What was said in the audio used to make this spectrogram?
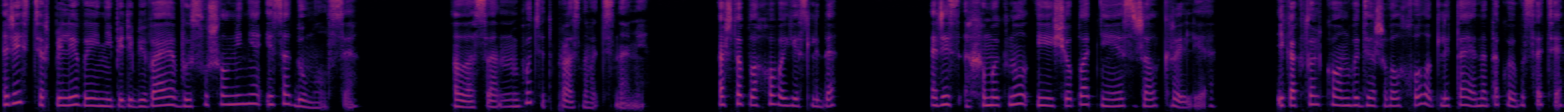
Рис, терпеливо и не перебивая, выслушал меня и задумался. Ласан будет праздновать с нами. А что плохого, если да? Рис хмыкнул и еще плотнее сжал крылья. И как только он выдерживал холод, летая на такой высоте,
